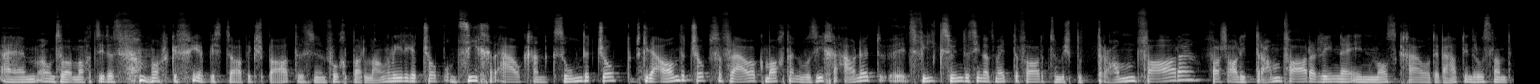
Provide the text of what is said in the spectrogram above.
Ähm, und zwar machen sie das von morgen früh bis zum Abend spät. Das ist ein furchtbar langweiliger Job und sicher auch kein gesunder Job. Es gibt auch andere Jobs, die Frauen gemacht haben, die sicher auch nicht jetzt viel gesünder sind als Metrofahren. Zum Beispiel Tramfahren. Fast alle Tramfahrerinnen in Moskau oder überhaupt in Russland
